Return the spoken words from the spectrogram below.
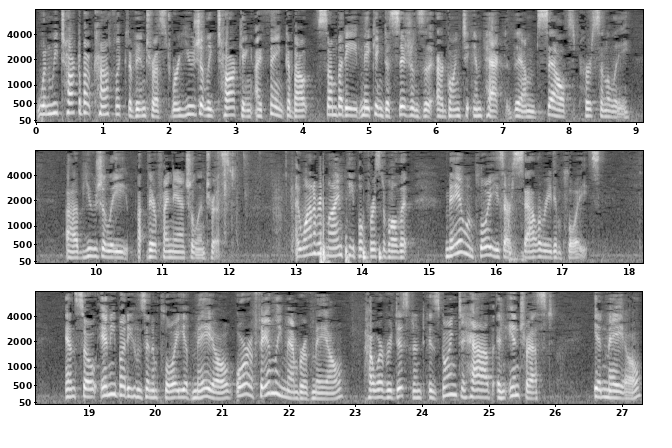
When we talk about conflict of interest, we're usually talking, I think, about somebody making decisions that are going to impact themselves personally, uh, usually their financial interest. I want to remind people, first of all, that Mayo employees are salaried employees. And so anybody who's an employee of Mayo or a family member of Mayo, however distant, is going to have an interest in Mayo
